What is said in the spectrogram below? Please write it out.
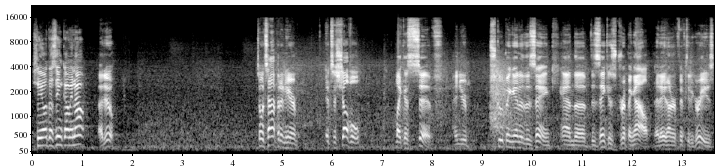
See all the zinc coming out? I do. So what's happening here? It's a shovel like a sieve, and you're scooping into the zinc, and the, the zinc is dripping out at 850 degrees,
